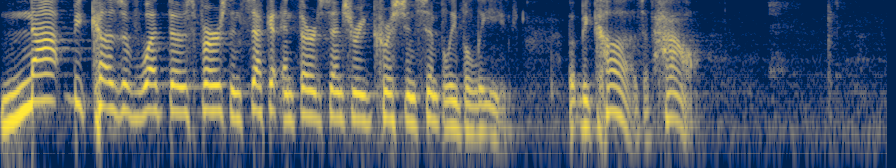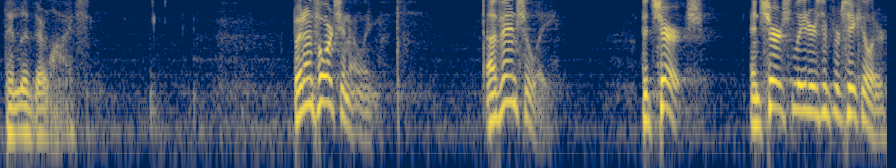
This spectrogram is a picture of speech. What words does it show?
Not because of what those first and second and third century Christians simply believed, but because of how they lived their lives. But unfortunately, eventually, the church, and church leaders in particular,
